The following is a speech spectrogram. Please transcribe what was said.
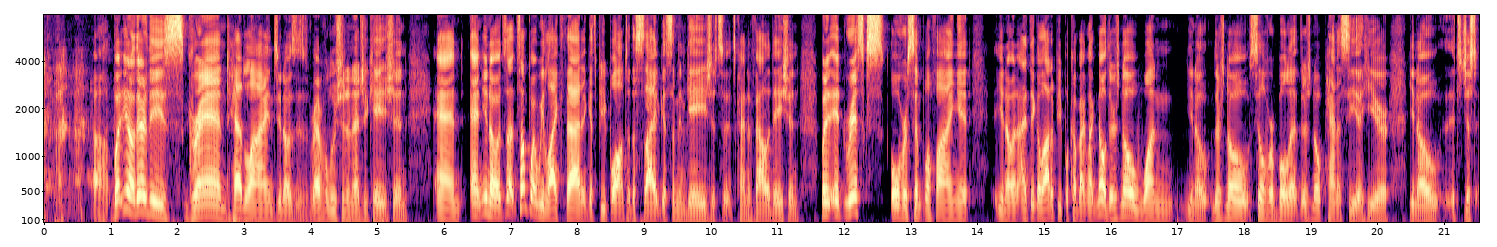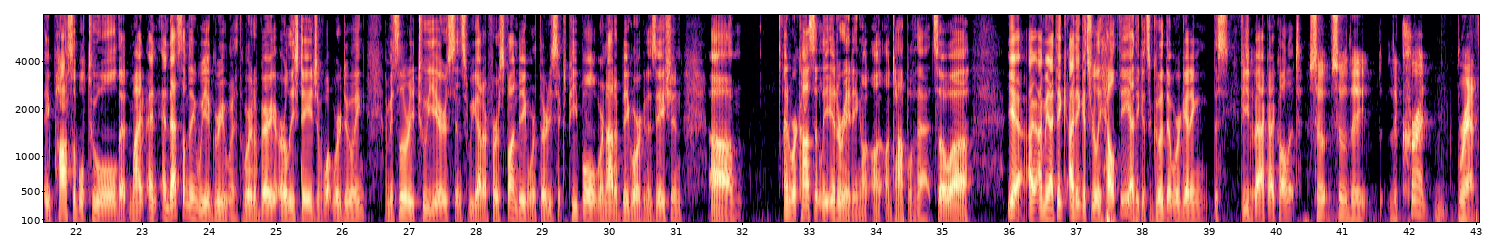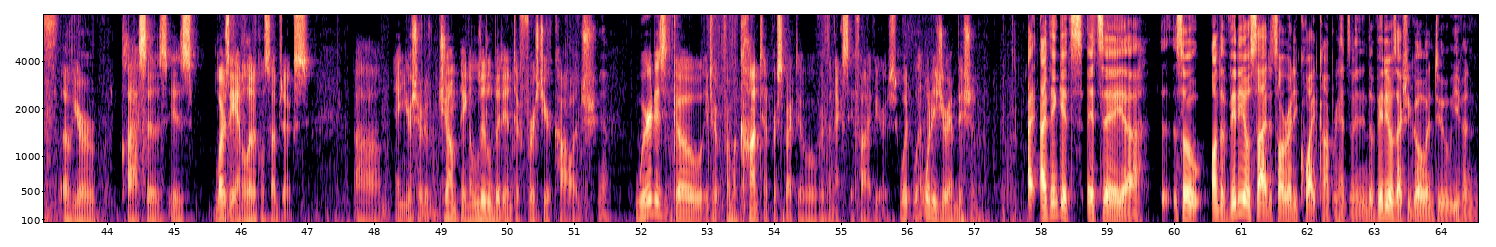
uh, but you know, there are these grand headlines. You know, this is revolution in education, and and you know, it's at some point we like that. It gets people onto the site, gets them engaged. It's it's kind of validation, but it, it risks oversimplifying it. You know, and I think a lot of people come back like, no, there's no one. You know, there's no silver bullet. There's no panacea here. You know, it's just a possible tool that might, and, and that's something we agree with. We're at a very early stage of what we're doing. I mean, it's literally two years since we got our first funding. We're 36 people. We're not a big organization. Um, and we're constantly iterating on, on, on top of that. So, uh, yeah, I, I mean, I think, I think it's really healthy. I think it's good that we're getting this feedback, I call it. So, so the the current breadth of your classes is largely analytical subjects, um, and you're sort of jumping a little bit into first year college. Yeah. Where does it go into, from a content perspective over the next, say, five years? What, what is your ambition? I, I think it's it's a uh, so on the video side, it's already quite comprehensive, and the videos actually go into even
